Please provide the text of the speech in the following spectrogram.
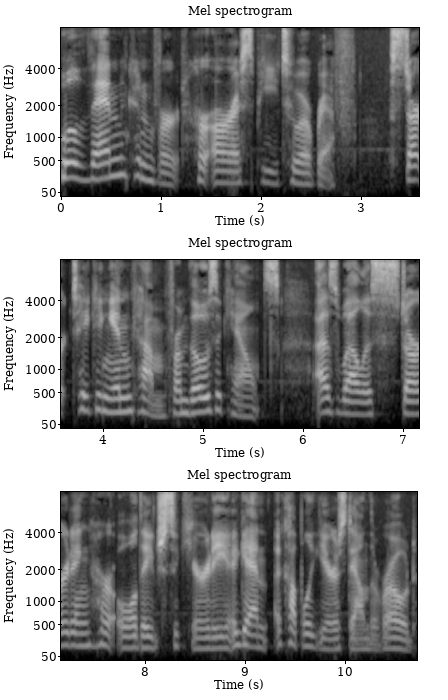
will then convert her RSP to a RRIF. Start taking income from those accounts, as well as starting her old age security again a couple years down the road.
